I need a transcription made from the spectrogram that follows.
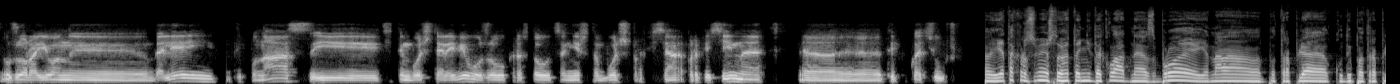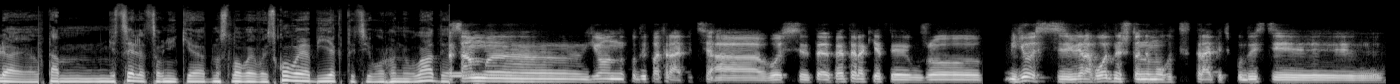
ужо раёны далей тыпу нас і ці тым больш тэлеві ўжо выкарыстоўваецца нешта больш прафесійнае э, тыпу кацюш Я так разумею што гэта недакладная зброя яна патрапляе куды патрапляе там не цэляцца ў нейкія адмысловыя вайсковыя аб'екты ці органы ўлады. Сам ён куды патрапіць А вось гэты ракеты ўжо ёсць верагоднасць што яны могуць трапіць кудысьці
